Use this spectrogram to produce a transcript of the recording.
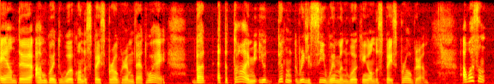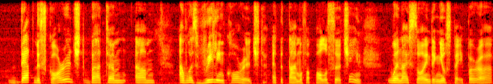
and uh, I'm going to work on the space program that way. But at the time, you didn't really see women working on the space program. I wasn't that discouraged, but um, um, I was really encouraged at the time of Apollo 13 when I saw in the newspaper a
